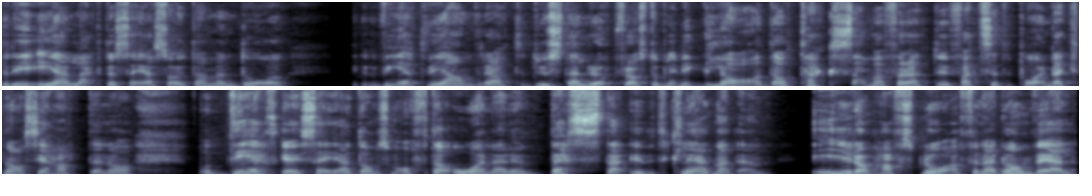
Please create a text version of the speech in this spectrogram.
så det är elakt att säga så, utan men då vet vi andra att du ställer upp för oss, då blir vi glada och tacksamma för att du faktiskt sätter på den där knasiga hatten och, och det ska jag ju säga att de som ofta ordnar den bästa utklädnaden är ju de havsblåa, för när de väl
